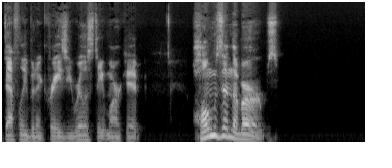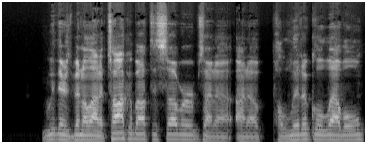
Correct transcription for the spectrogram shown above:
definitely been a crazy real estate market. Homes in the burbs. There's been a lot of talk about the suburbs on a on a political level.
